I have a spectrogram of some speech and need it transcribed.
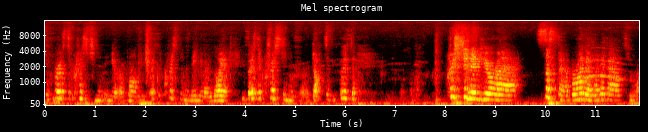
You're first a Christian and then you're a mom. You're first a Christian and then you're a lawyer. First a Christian and you're a doctor. First a Christian and you're a sister, a brother, whatever else you are.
